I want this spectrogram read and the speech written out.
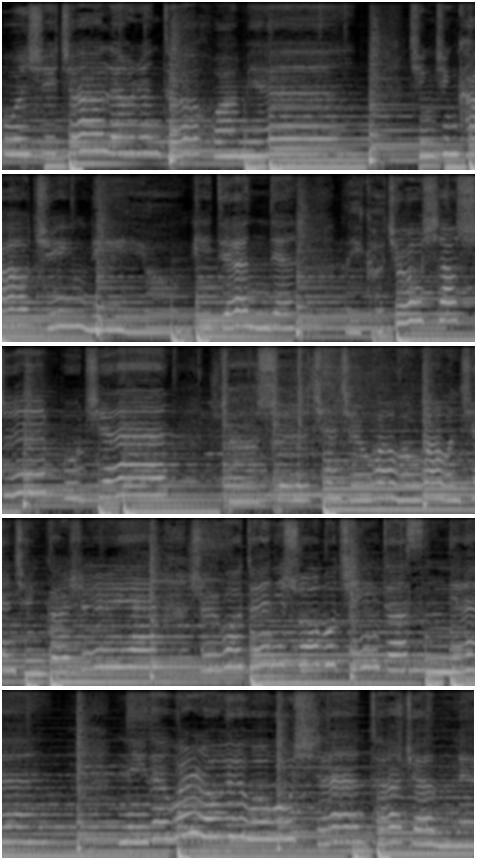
温习着两人的画面，轻轻靠近你，有一点点，立刻就消失的眷恋，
